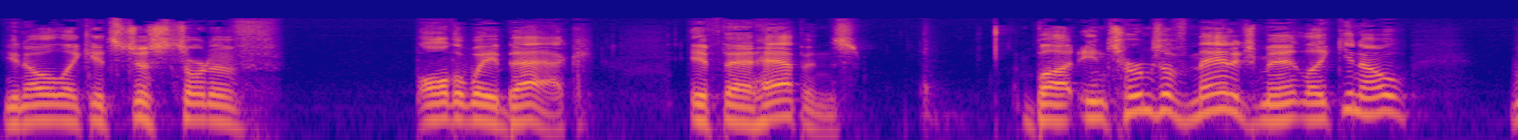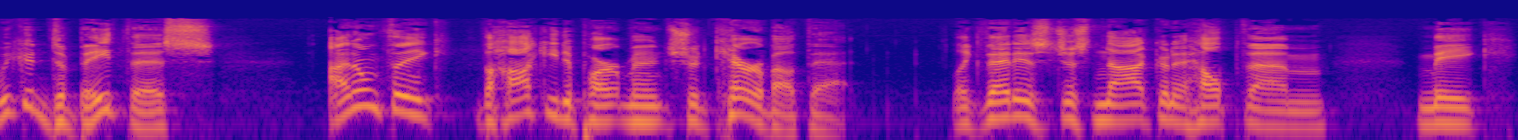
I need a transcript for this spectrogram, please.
you know, like it's just sort of all the way back if that happens. But in terms of management, like, you know, we could debate this. I don't think the hockey department should care about that. Like that is just not going to help them make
